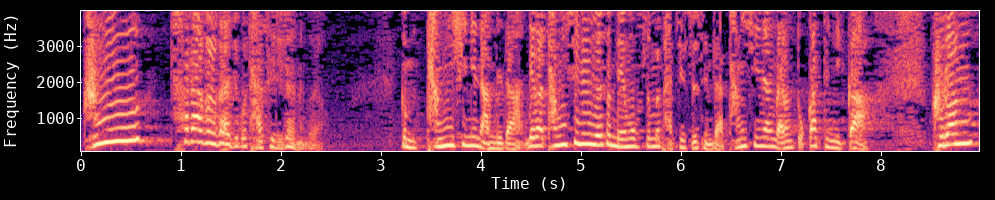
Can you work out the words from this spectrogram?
그 철학을 가지고 다스리라는 거예요. 그럼 당신이 납니다. 내가 당신을 위해서 내 목숨을 바칠 수 있습니다. 당신이랑 나랑 똑같으니까 그런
